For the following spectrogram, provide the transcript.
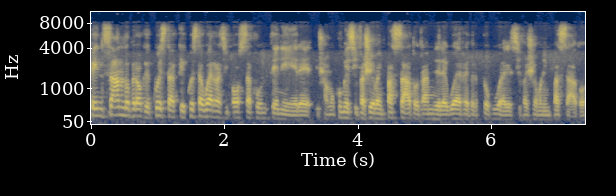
pensando però che questa, che questa, guerra si possa contenere, diciamo, come si faceva in passato tramite le guerre per procura che si facevano in passato.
